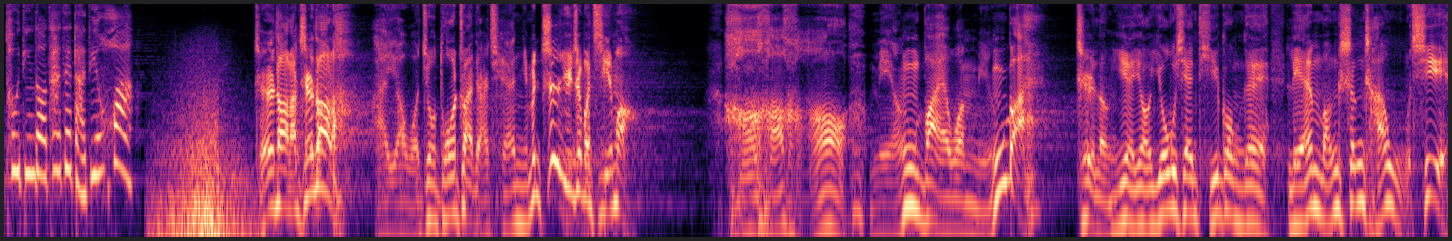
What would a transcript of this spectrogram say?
偷听到他在打电话。知道了，知道了。哎呀，我就多赚点钱，你们至于这么急吗？好，好，好，明白，我明白。制冷液要优先提供给联盟生产武器。”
